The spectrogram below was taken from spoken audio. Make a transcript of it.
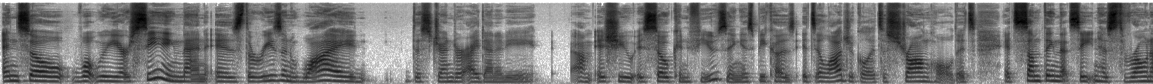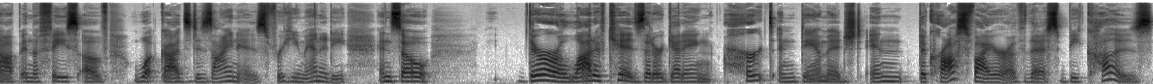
and so, what we are seeing then is the reason why this gender identity um, issue is so confusing is because it's illogical. It's a stronghold. It's it's something that Satan has thrown up in the face of what God's design is for humanity. And so there are a lot of kids that are getting hurt and damaged in the crossfire of this because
